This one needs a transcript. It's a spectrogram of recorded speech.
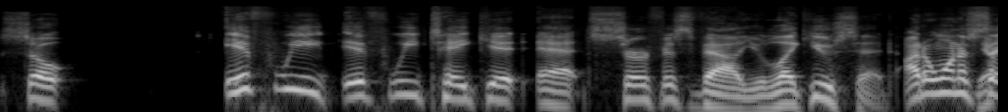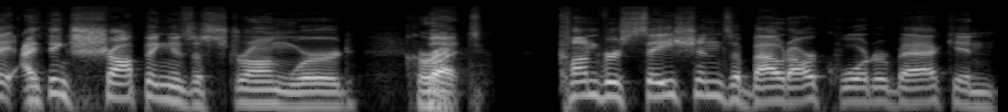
So if we if we take it at surface value, like you said, I don't want to yep. say I think shopping is a strong word. Correct. conversations about our quarterback and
